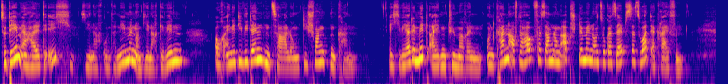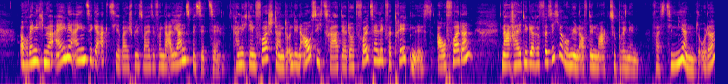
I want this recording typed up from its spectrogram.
Zudem erhalte ich, je nach Unternehmen und je nach Gewinn, auch eine Dividendenzahlung, die schwanken kann. Ich werde Miteigentümerin und kann auf der Hauptversammlung abstimmen und sogar selbst das Wort ergreifen. Auch wenn ich nur eine einzige Aktie beispielsweise von der Allianz besitze, kann ich den Vorstand und den Aufsichtsrat, der dort vollzählig vertreten ist, auffordern, nachhaltigere Versicherungen auf den Markt zu bringen. Faszinierend, oder?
